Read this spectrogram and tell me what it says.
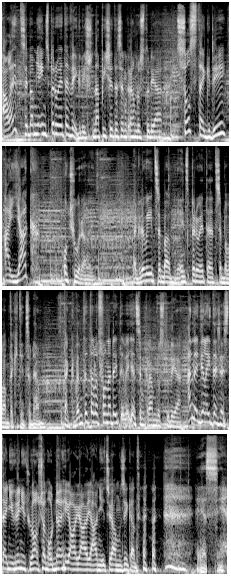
Ale třeba mě inspirujete vy, když napíšete sem k nám do studia, co jste kdy a jak očurali. Tak kdo ví, třeba mě inspirujete, třeba vám taky něco dám. Tak vemte telefon a dejte vědět sem k nám do studia. A nedělejte, že jste nikdy nic, já jsem hodnej, já, já, já nic, já muzikant. Jasně.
